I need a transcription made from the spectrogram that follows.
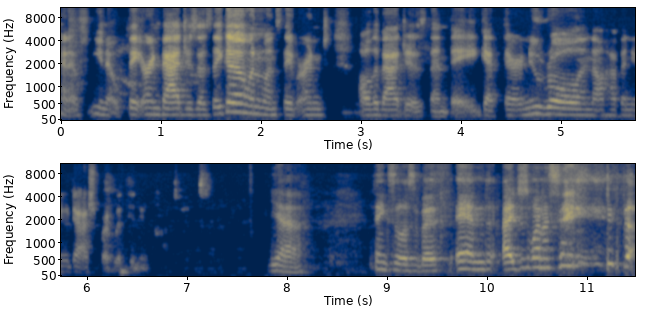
kind of you know they earn badges as they go and once they've earned all the badges then they get their new role and they'll have a new dashboard with the new content. Yeah thanks elizabeth. And i just want to say the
